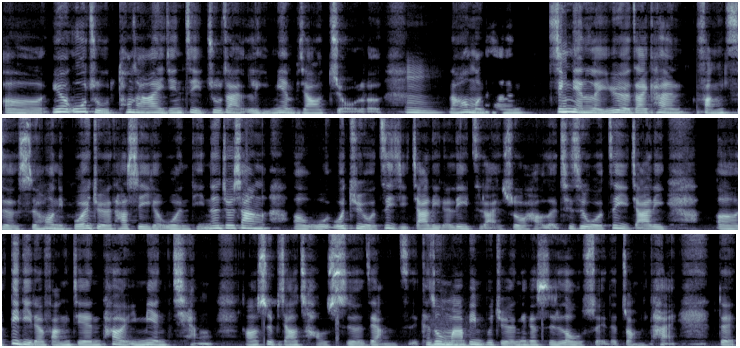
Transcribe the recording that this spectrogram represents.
呃，因为屋主通常他已经自己住在里面比较久了，嗯，然后我们可能。今年累月在看房子的时候，你不会觉得它是一个问题。那就像呃，我我举我自己家里的例子来说好了。其实我自己家里，呃，弟弟的房间它有一面墙，然后是比较潮湿的这样子。可是我妈并不觉得那个是漏水的状态。对，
